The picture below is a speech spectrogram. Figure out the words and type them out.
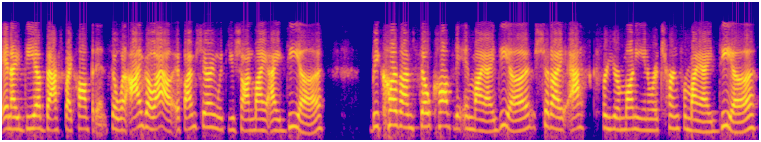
an idea backed by confidence. So when I go out, if I'm sharing with you, Sean, my idea, because I'm so confident in my idea, should I ask for your money in return for my idea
